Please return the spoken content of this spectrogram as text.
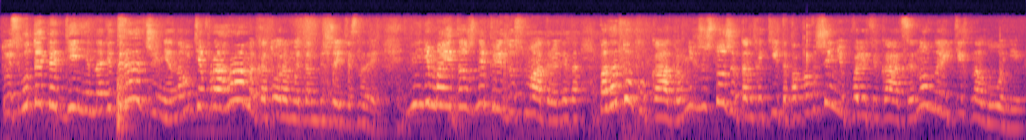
То есть вот это деньги на відрядження, на те программы, которые мы там в бюджете смотрели, видимо, и должны предусматривать это подготовку кадров. У них же тоже там какие-то по повышению квалификации, новые технологии.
